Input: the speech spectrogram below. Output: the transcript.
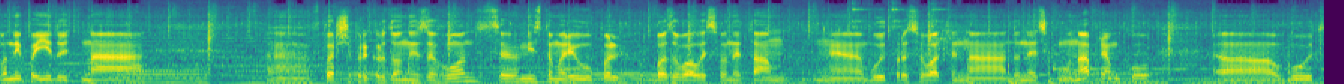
Вони поїдуть на е, перший прикордонний загон, це місто Маріуполь. Базувались вони там. Е, Будуть працювати на Донецькому напрямку. Е, Будуть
